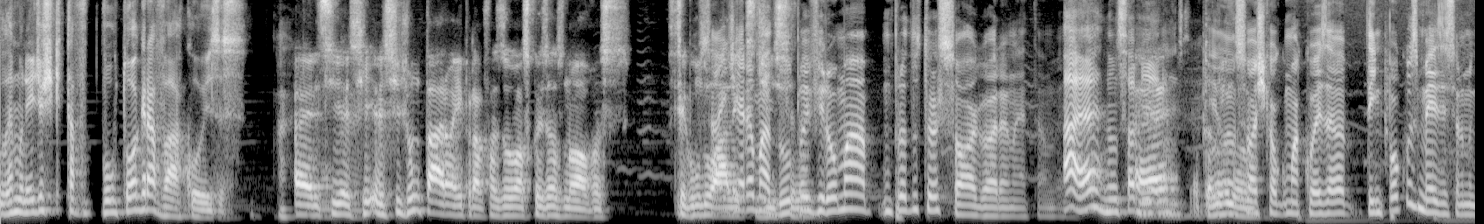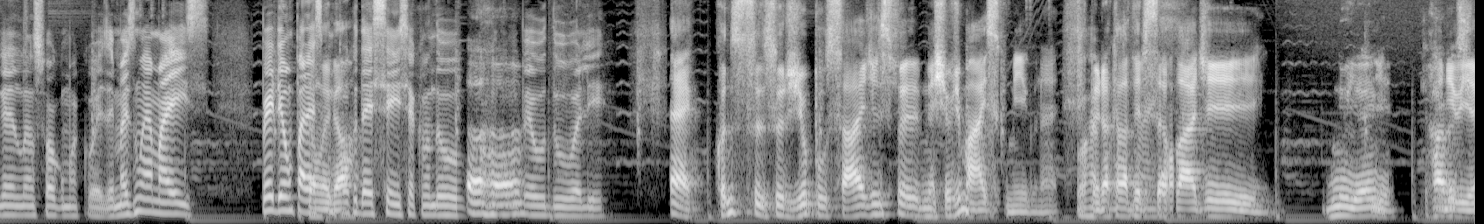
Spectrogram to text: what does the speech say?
Lemonade acho que tá, voltou a gravar coisas. É, eles se, eles se juntaram aí para fazer umas coisas novas. Segundo o, Alex era uma disse, dupla né? e virou uma, um produtor só agora, né? Também. Ah, é? Não sabia. É, né? ele lançou, não. acho que alguma coisa. Tem poucos meses, se eu não me engano, ele lançou alguma coisa. Mas não é mais. Perdeu, parece, um pouco da essência quando uhum. o duo ali. É, quando surgiu o Pulside, isso foi, mexeu demais comigo, né? Porra, Perdeu aquela demais. versão lá de. New Young. Harvest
